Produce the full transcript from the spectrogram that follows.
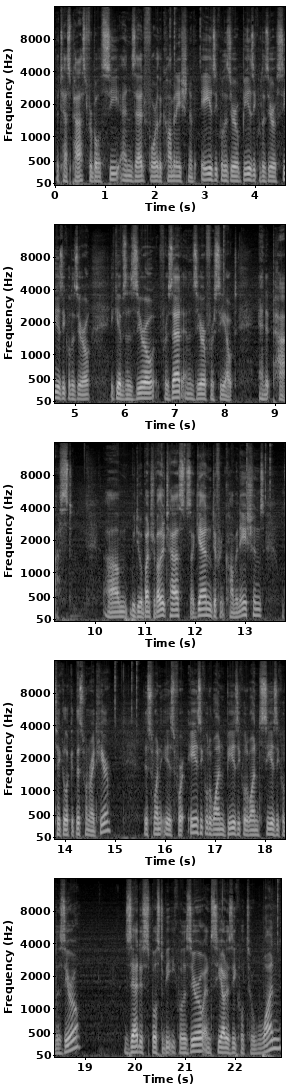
The test passed for both C and Z for the combination of A is equal to 0, B is equal to 0, C is equal to 0. It gives a 0 for Z and a 0 for C out, and it passed. Um, we do a bunch of other tests, again, different combinations. We'll take a look at this one right here. This one is for A is equal to 1, B is equal to 1, C is equal to 0. Z is supposed to be equal to 0, and C out is equal to 1.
